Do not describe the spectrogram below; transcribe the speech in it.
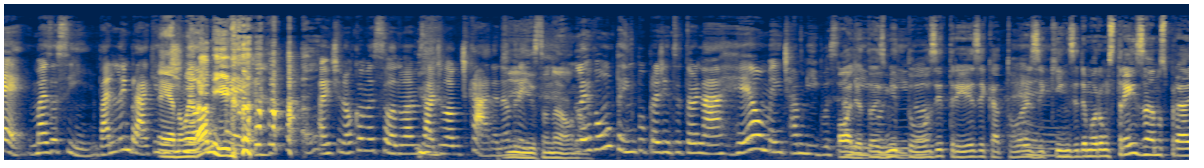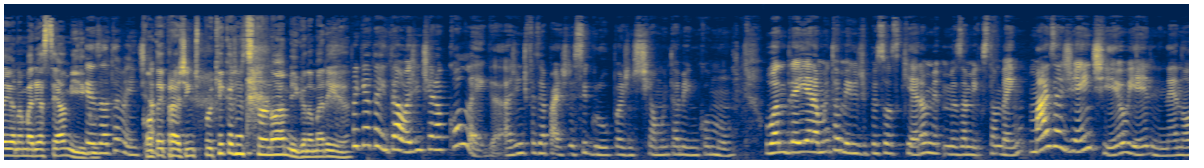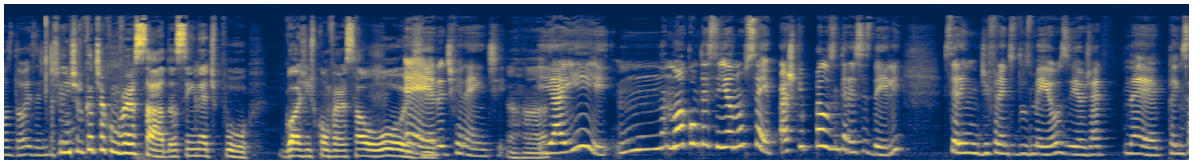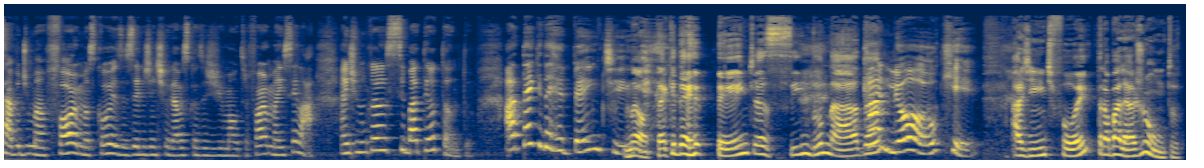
É, mas assim, vale lembrar que a É, gente não era amigo. é, a gente não começou numa amizade logo de cara, né, Andrei? Isso, não, não. Levou um tempo pra gente se tornar realmente amigo, assim, Olha, amigo, 2012, 13, 14, É. 15, demorou uns três anos pra Ana Maria ser amigo. amigo. Exatamente. Conta aí pra gente por que, que a gente se tornou amiga, Ana Maria. Porque até então a gente era colega, a gente fazia parte desse grupo, a gente tinha muito amigo em comum. O Andrei era muito amigo de pessoas que eram me- meus amigos também, mas a gente, eu e ele, né, nós dois, a gente, a gente nunca tinha conversado, assim, né? Tipo, igual a gente conversa hoje. É, era diferente. Aham. E aí, não acontecia, não sei. Acho que pelos interesses dele serem diferentes dos meus, e eu já, né, pensava de uma forma as coisas, ele já enxergava as coisas de uma outra forma, e sei lá. A gente nunca se bateu tanto. Até que de repente. Não, até que de repente, assim, do nada, Calhou o quê? a gente foi trabalhar junto.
